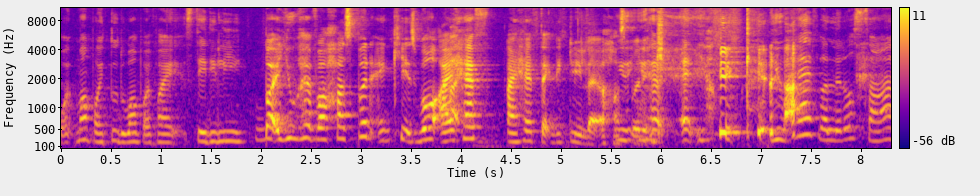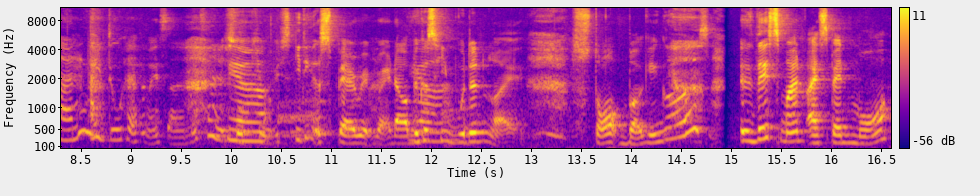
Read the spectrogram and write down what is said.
one point two to one point five steadily. But you have a husband and kids. Well, I have I have technically like a husband you and have kids. eh, you have a little son. I do have my son. My son is Yeah. so cute. He's eating a spare rib right now because he wouldn't like stop bugging us. This month I spent more,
